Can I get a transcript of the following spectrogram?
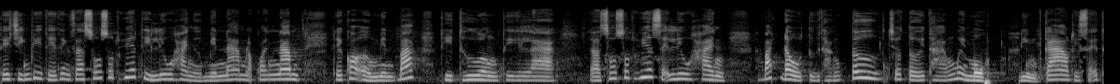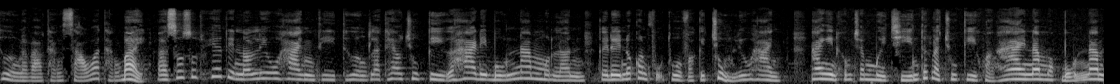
Thế chính vì thế thành ra sốt xuất huyết thì lưu hành ở miền Nam là quanh năm. Thế còn ở miền Bắc thì thường thì là à, sốt xuất huyết sẽ lưu hành bắt đầu từ tháng 4 cho tới tháng 11. Điểm cao thì sẽ thường là vào tháng 6 và tháng 7. Và sốt xuất huyết thì nó lưu hành thì thường là theo chu kỳ ở 2 đến 4 năm một lần. Cái đấy nó còn phụ thuộc vào cái chủng lưu hành. 2019 tức là chu kỳ khoảng 2 năm hoặc 4 năm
